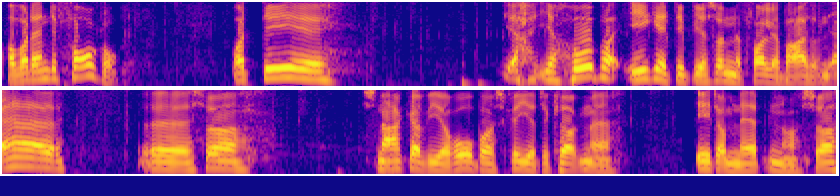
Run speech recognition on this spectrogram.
og hvordan det foregår. Og det... Øh, jeg, jeg håber ikke, at det bliver sådan, at folk er bare sådan, ja, øh, så snakker vi og råber og skriger til klokken er et om natten, og så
